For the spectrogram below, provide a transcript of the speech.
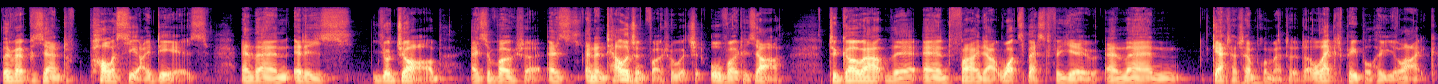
they represent policy ideas, and then it is your job as a voter, as an intelligent voter, which all voters are, to go out there and find out what's best for you, and then get it implemented. Elect people who you like,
